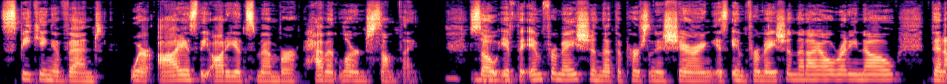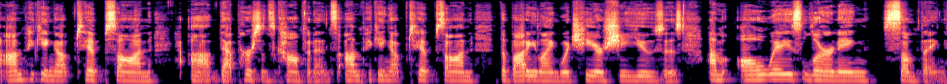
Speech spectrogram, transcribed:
speaking event where I, as the audience member, haven't learned something. So mm-hmm. if the information that the person is sharing is information that I already know, then I'm picking up tips on uh, that person's confidence. I'm picking up tips on the body language he or she uses. I'm always learning something.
